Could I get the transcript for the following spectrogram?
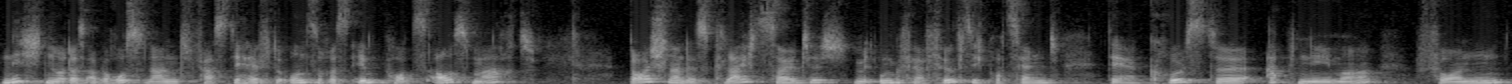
Nicht nur, dass aber Russland fast die Hälfte unseres Imports ausmacht, Deutschland ist gleichzeitig mit ungefähr 50 Prozent der größte Abnehmer von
